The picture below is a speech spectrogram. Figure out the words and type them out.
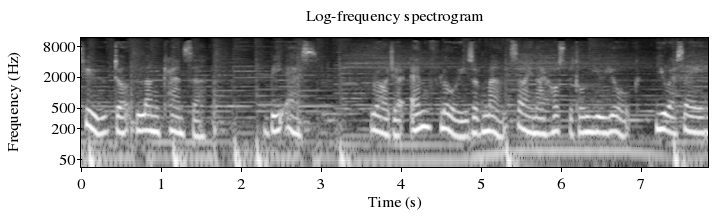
2. Lung cancer. BS. Raja M. Flores of Mount Sinai Hospital New York, USA,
